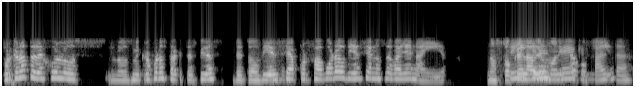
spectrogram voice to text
¿Por qué no te dejo los, los micrófonos para que te despidas de tu audiencia? Por favor, audiencia, no se vayan a ir. Nos toca el audio, Mónica. falta,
